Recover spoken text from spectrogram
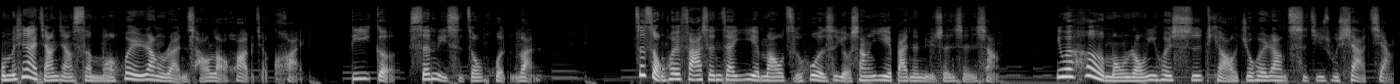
我们先来讲讲什么会让卵巢老化比较快。第一个，生理时钟混乱，这种会发生在夜猫子或者是有上夜班的女生身上，因为荷尔蒙容易会失调，就会让雌激素下降。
